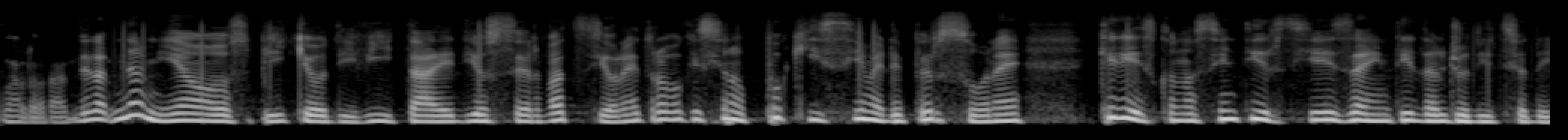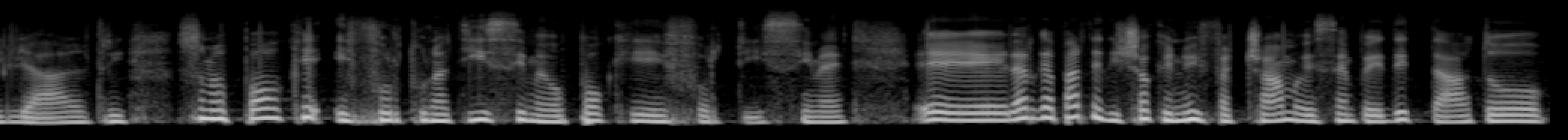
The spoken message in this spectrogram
allora, nel mio spicchio di vita e di osservazione trovo che siano pochissime le persone che riescono a sentirsi esenti dal giudizio degli altri. Sono poche e fortunatissime o poche e fortissime. E larga parte di ciò che noi facciamo è sempre dettato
